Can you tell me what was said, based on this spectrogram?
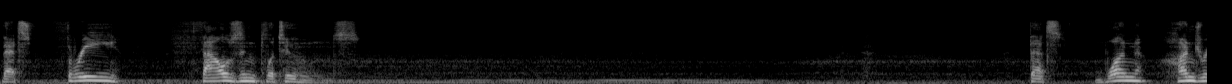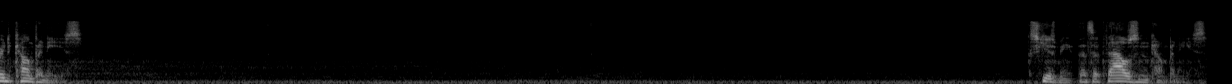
That's 3,000 platoons. That's 100 companies. Excuse me, that's a thousand companies.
